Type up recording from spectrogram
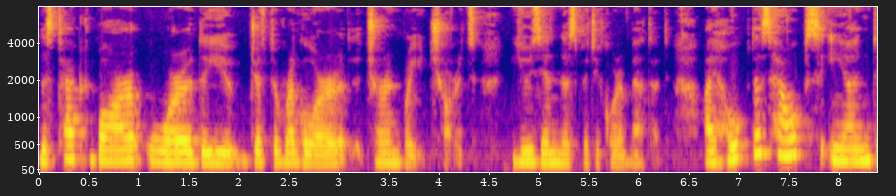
the stacked bar or the just the regular churn rate chart using this particular method. I hope this helps. And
